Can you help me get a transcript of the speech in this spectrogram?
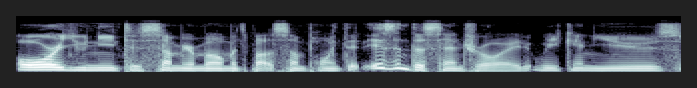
or you need to sum your moments about some point that isn't the centroid, we can use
